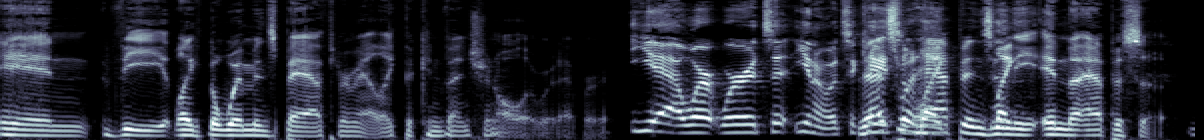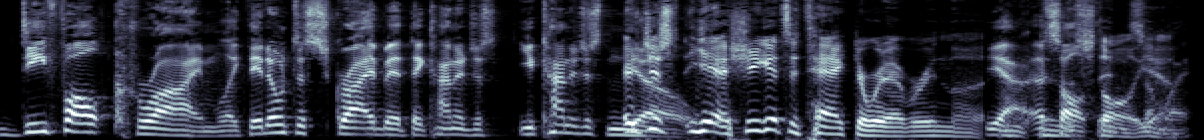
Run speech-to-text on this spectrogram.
in the like the women's bathroom at like the convention hall or whatever. Yeah, where where it's a you know it's a that's what like, happens like, in the in the episode. Default crime, like they don't describe it. They kind of just you kind of just know. It just yeah, she gets attacked or whatever in the yeah in, assaulted in, stall, in some yeah. way.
